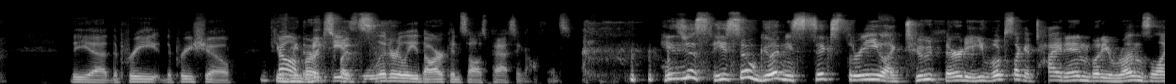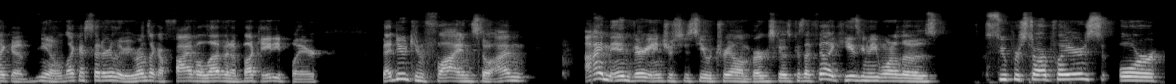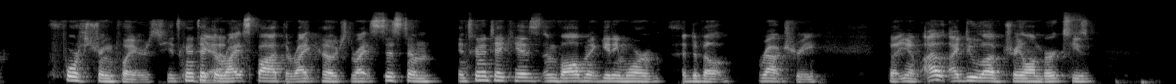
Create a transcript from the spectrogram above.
the uh, the pre the pre show. Treylon Burks, he is literally the Arkansas's passing offense. he's just he's so good and he's 6'3, like 230. He looks like a tight end, but he runs like a, you know, like I said earlier, he runs like a 5'11, a buck 80 player. That dude can fly. And so I'm I'm in very interested to see where Treylon Burks goes because I feel like he's gonna be one of those superstar players or fourth string players. It's going to take yeah. the right spot, the right coach, the right system. It's going to take his involvement getting more of a developed route tree. But you know, I, I do love Treylon Burks. He's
